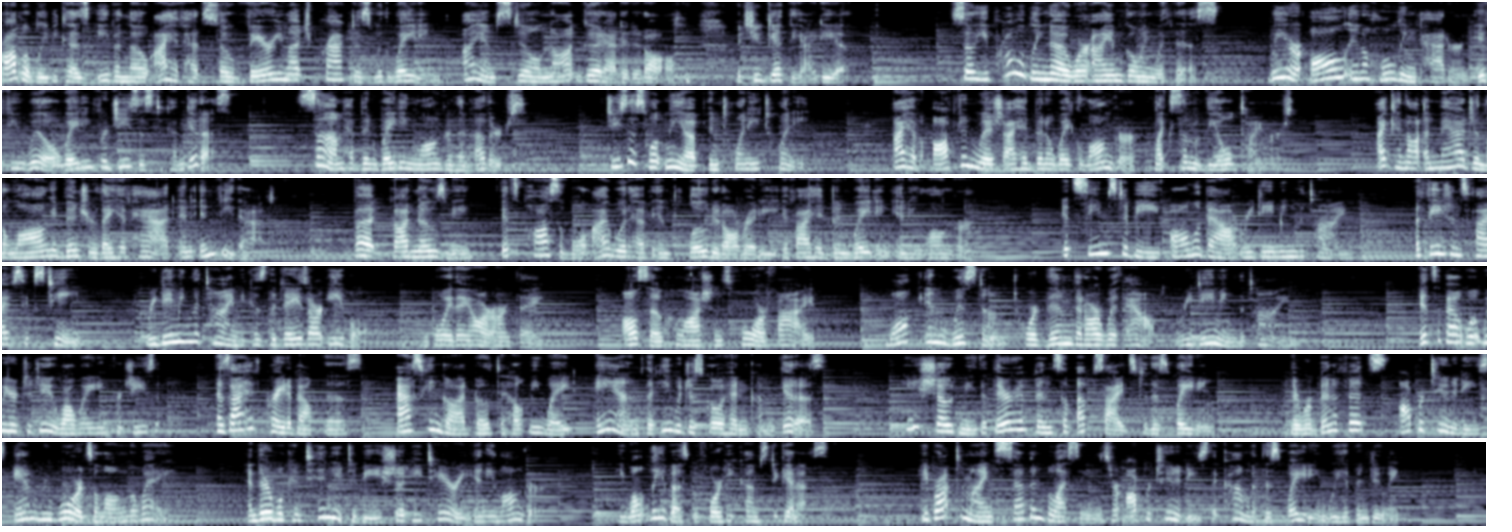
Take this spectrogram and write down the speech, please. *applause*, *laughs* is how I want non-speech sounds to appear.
probably because even though I have had so very much practice with waiting, I am still not good at it at all. *laughs* but you get the idea. So you probably know where I am going with this. We are all in a holding pattern, if you will, waiting for Jesus to come get us. Some have been waiting longer than others. Jesus woke me up in 2020. I have often wished I had been awake longer, like some of the old timers. I cannot imagine the long adventure they have had and envy that. But God knows me. It's possible I would have imploded already if I had been waiting any longer. It seems to be all about redeeming the time. Ephesians 5:16. Redeeming the time because the days are evil. And boy they are, aren't they? Also Colossians 4:5. Walk in wisdom toward them that are without, redeeming the time. It's about what we are to do while waiting for Jesus. As I have prayed about this, asking God both to help me wait and that He would just go ahead and come get us, He showed me that there have been some upsides to this waiting. There were benefits, opportunities, and rewards along the way. And there will continue to be should He tarry any longer. He won't leave us before He comes to get us. He brought to mind seven blessings or opportunities that come with this waiting we have been doing.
